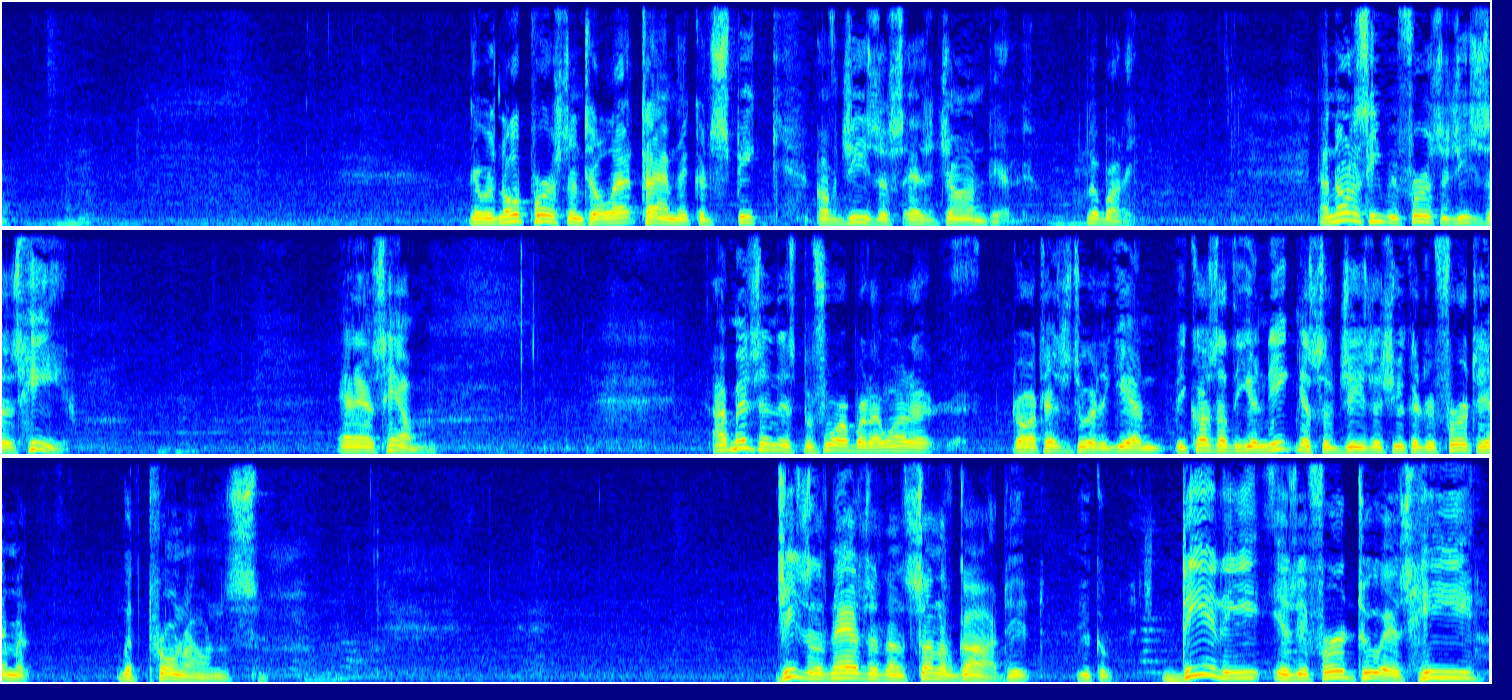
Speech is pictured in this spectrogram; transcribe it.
There was no person until that time that could speak of Jesus as John did. Nobody. Now notice he refers to Jesus as he and as him. I've mentioned this before, but I want to draw attention to it again. Because of the uniqueness of Jesus, you could refer to him with pronouns. Jesus of Nazareth, the Son of God. It- you could, deity is referred to as he,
